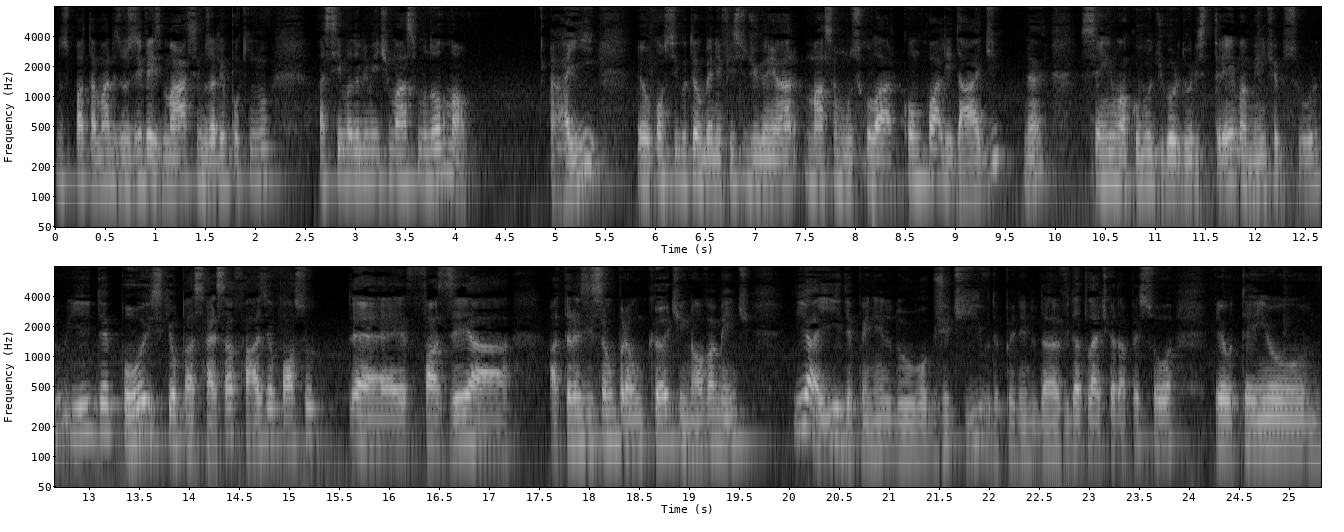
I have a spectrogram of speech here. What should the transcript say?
nos patamares, nos níveis máximos, ali um pouquinho acima do limite máximo normal. Aí eu consigo ter o benefício de ganhar massa muscular com qualidade, né? sem um acúmulo de gordura extremamente absurdo, e depois que eu passar essa fase, eu posso é, fazer a, a transição para um cutting novamente. E aí, dependendo do objetivo, dependendo da vida atlética da pessoa, eu tenho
